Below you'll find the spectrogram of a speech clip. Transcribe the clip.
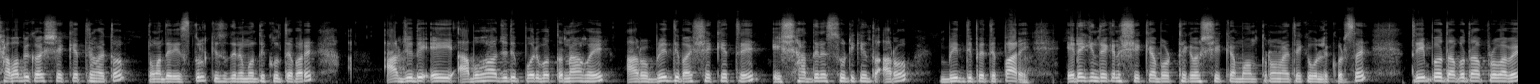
স্বাভাবিক হয়, সেক্ষেত্রে হয়তো তোমাদের স্কুল কিছুদিনের মধ্যে খুলতে পারে। আর যদি এই আবহাওয়া যদি পরিবর্তন না হয়ে আরও বৃদ্ধি পায়, সেক্ষেত্রে এই সাত দিনের ছুটি কিন্তু আরও বৃদ্ধি পেতে পারে। এটা কিন্তু এখানে শিক্ষা বোর্ড থেকে বা শিক্ষা মন্ত্রণালয় থেকে উল্লেখ করছে। তীব্র দাবদাহ প্রভাবে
